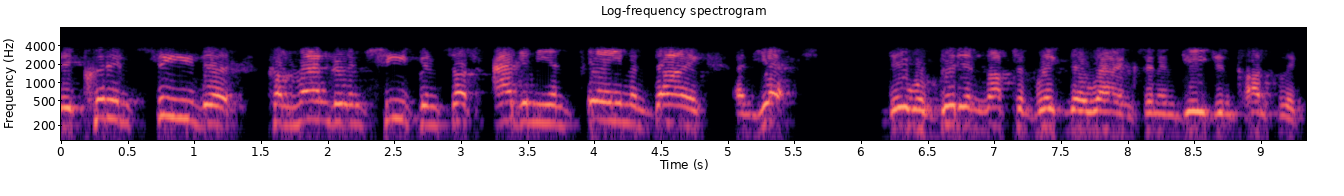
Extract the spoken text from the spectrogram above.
They couldn't see the commander in chief in such agony and pain and dying, and yet they were bidden not to break their ranks and engage in conflict.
